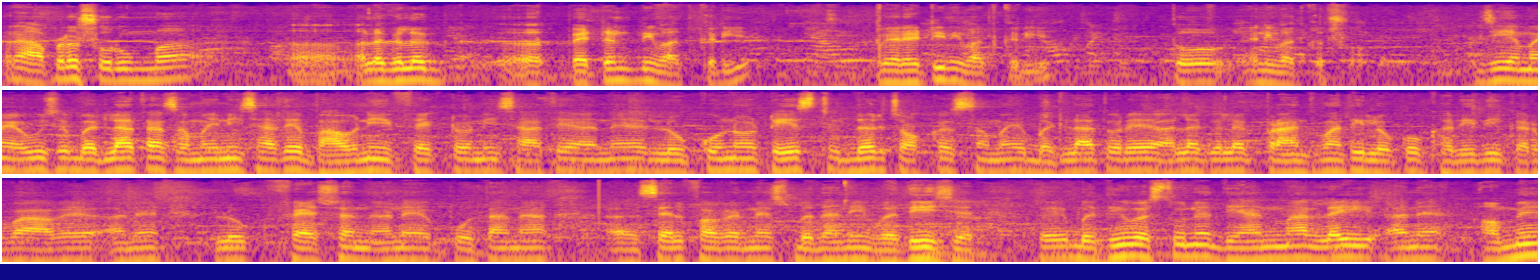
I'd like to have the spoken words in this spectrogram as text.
અને આપણા શોરૂમમાં અલગ અલગ પેટન્ટની વાત કરીએ વેરાયટીની વાત કરીએ તો એની વાત કરશો. જી, એમાં એવું છે, બદલાતા સમયની સાથે, ભાવની ઇફેક્ટોની સાથે અને લોકોનો ટેસ્ટ દર ચોક્કસ સમયે બદલાતો રહે. અલગ અલગ પ્રાંતમાંથી લોકો ખરીદી કરવા આવે અને લોક ફેશન અને પોતાના સેલ્ફ અવેરનેસ બધાની વધી છે. તો એ બધી વસ્તુને ધ્યાનમાં લઈ અને અમે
